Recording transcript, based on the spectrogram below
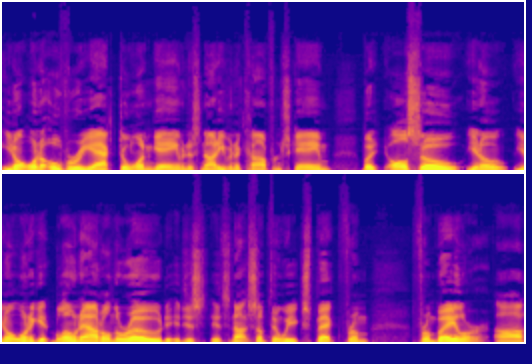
you don't want to overreact to one game and it's not even a conference game but also you know you don't want to get blown out on the road. It just it's not something we expect from from Baylor. Uh,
